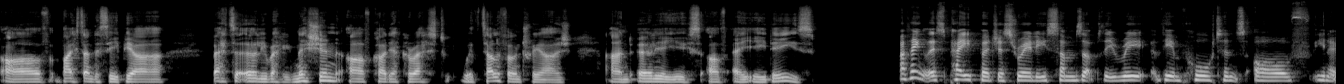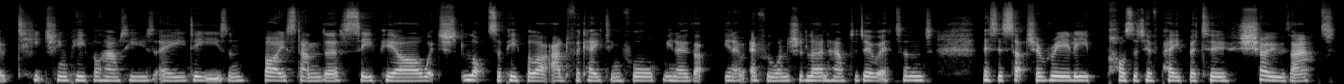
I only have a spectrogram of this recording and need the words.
of bystander CPR, better early recognition of cardiac arrest with telephone triage, and earlier use of AEDs. I think this paper just really sums up the re- the importance of you know teaching people how to use AEDs and bystander CPR, which lots of people are advocating for. You know that you know everyone should learn how to do it, and this is such a really positive paper to show that.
